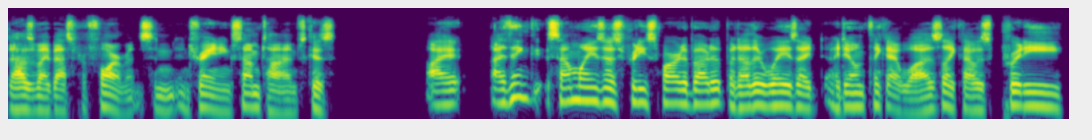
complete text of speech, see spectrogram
that was my best performance in, in training sometimes because I I think some ways I was pretty smart about it, but other ways I I don't think I was. Like I was pretty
